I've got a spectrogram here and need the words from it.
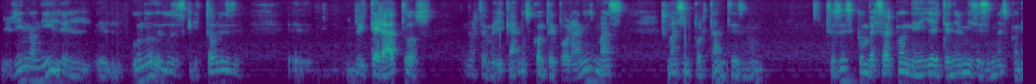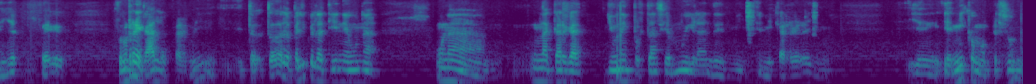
Eugene O'Neill, el, uno de los escritores eh, literatos norteamericanos contemporáneos más, más importantes, ¿no? Entonces, conversar con ella y tener mis escenas con ella fue, fue un regalo para mí. toda la película tiene una, una, una carga y una importancia muy grande en mi, en mi carrera y, en, mí como persona.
